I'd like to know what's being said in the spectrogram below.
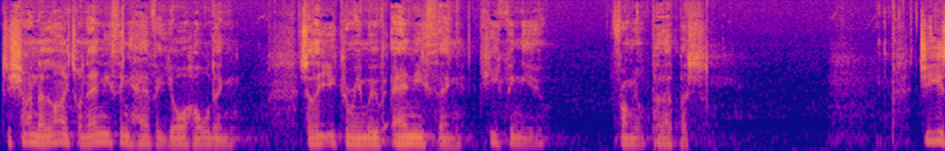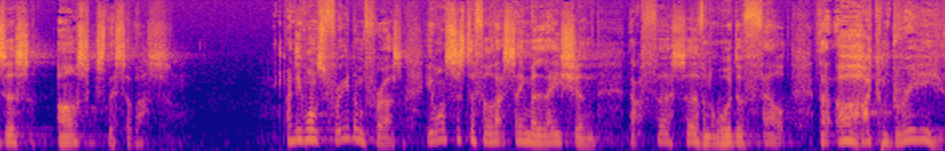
to shine a light on anything heavy you're holding so that you can remove anything keeping you from your purpose. Jesus asks this of us. And he wants freedom for us. He wants us to feel that same elation that first servant would have felt that, oh, I can breathe.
